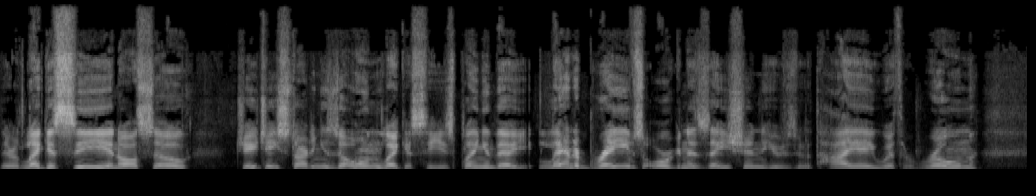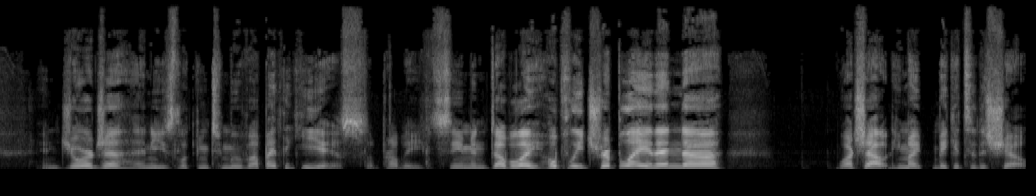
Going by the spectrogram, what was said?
their legacy, and also JJ starting his own legacy. He's playing in the Atlanta Braves organization. He was with High A with Rome in Georgia, and he's looking to move up. I think he is. I'll probably see him in Double A, hopefully Triple A, and then uh, watch out, he might make it to the show.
